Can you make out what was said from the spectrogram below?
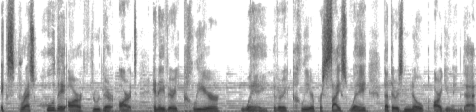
express who they are through their art in a very clear way, a very clear, precise way that there is no arguing that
